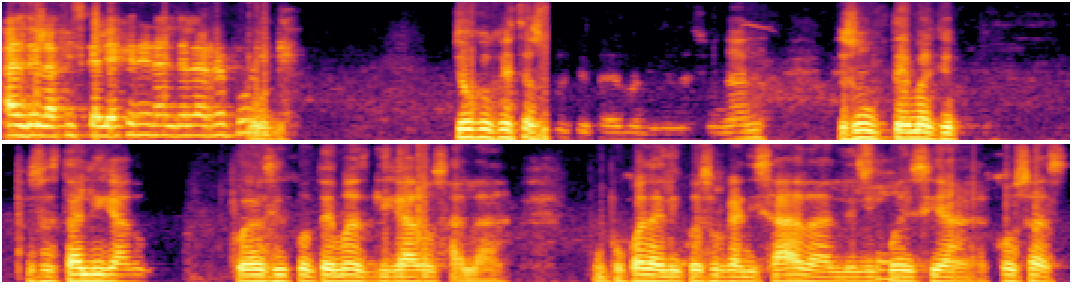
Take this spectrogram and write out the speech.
al de la Fiscalía General de la República. Yo creo que este asunto que traerlo a nivel nacional. Es un tema que pues está ligado, puedo decir, con temas ligados a la un poco a la delincuencia organizada, a la delincuencia, a cosas.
